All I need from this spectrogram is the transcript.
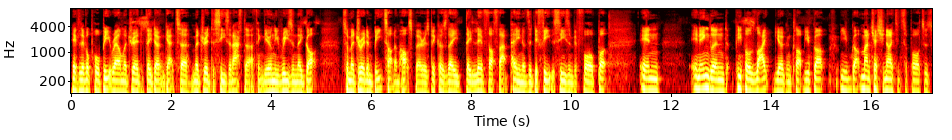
if Liverpool beat Real Madrid, they don't get to Madrid the season after. I think the only reason they got to Madrid and beat Tottenham Hotspur is because they they lived off that pain of the defeat the season before. But in in England, people like Jurgen Klopp. You've got you've got Manchester United supporters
